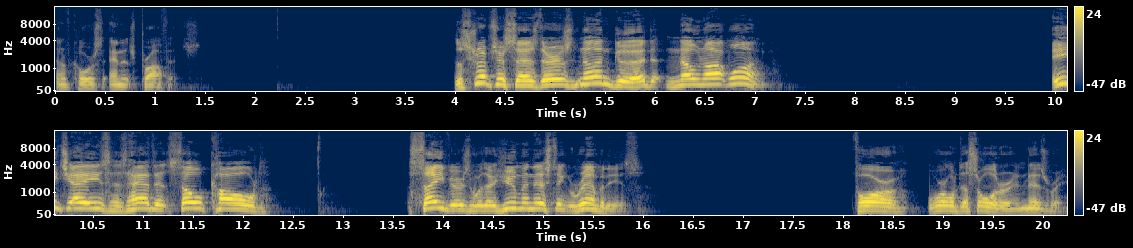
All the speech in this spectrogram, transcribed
and of course, and its prophets. The scripture says, There is none good, no, not one. Each age has had its so called saviors with their humanistic remedies for world disorder and misery.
